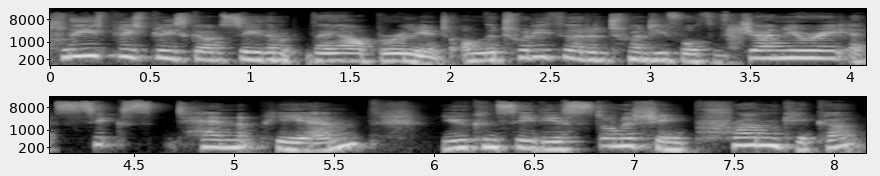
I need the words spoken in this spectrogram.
Please, please, please go and see them. They are brilliant. On the 23rd and 24th of January at 6:10 p.m., you can see the astonishing Pram Kicker,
